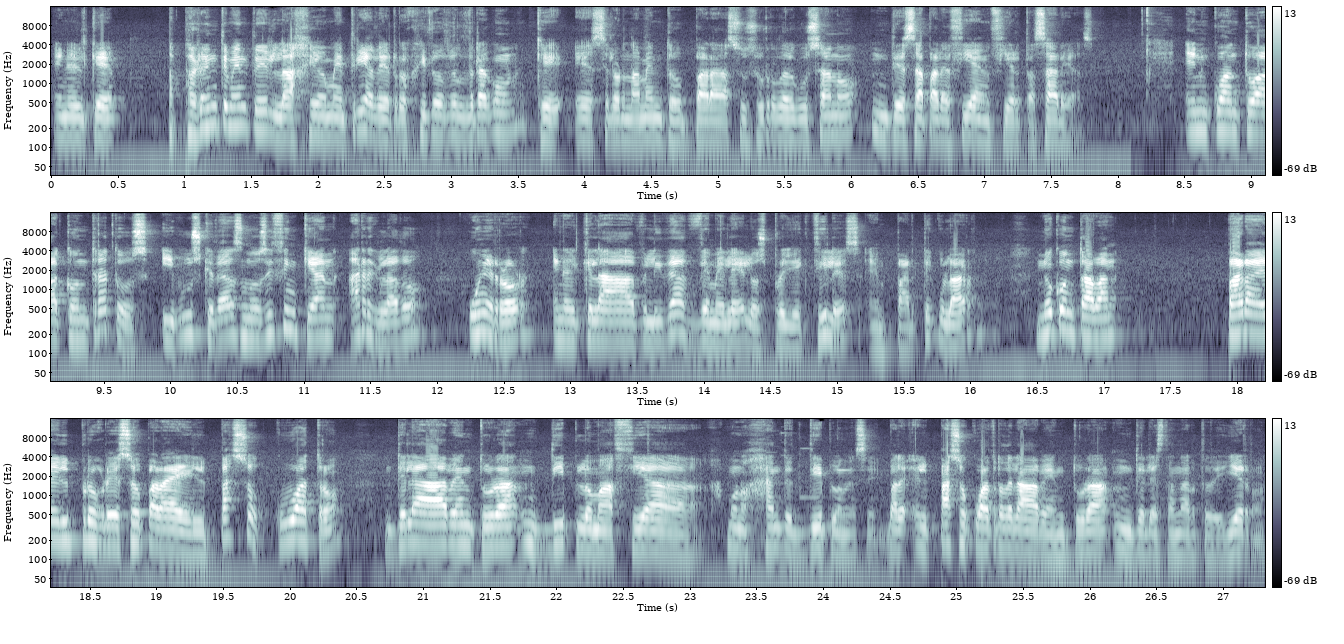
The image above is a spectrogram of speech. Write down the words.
en el que Aparentemente la geometría de Rojido del Dragón, que es el ornamento para Susurro del Gusano, desaparecía en ciertas áreas. En cuanto a contratos y búsquedas, nos dicen que han arreglado un error en el que la habilidad de melee, los proyectiles en particular, no contaban para el progreso para el paso 4 de la aventura Diplomacia, bueno, Handed Diplomacy, ¿vale? El paso 4 de la aventura del estandarte de hierro.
